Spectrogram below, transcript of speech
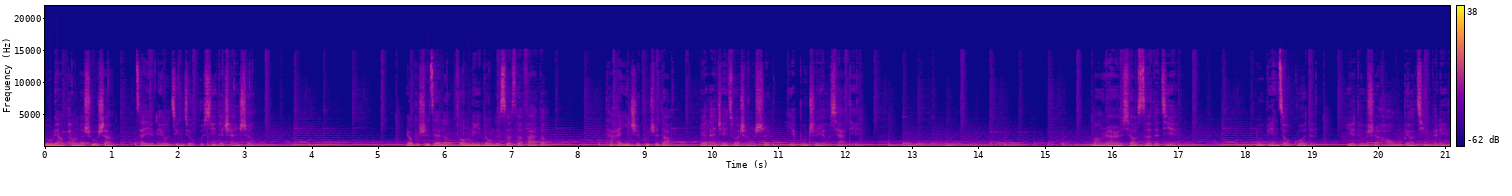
路两旁的树上再也没有经久不息的蝉声。要不是在冷风里冻得瑟瑟发抖，他还一直不知道，原来这座城市也不只有夏天。茫然而萧瑟的街，路边走过的。也都是毫无表情的脸。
